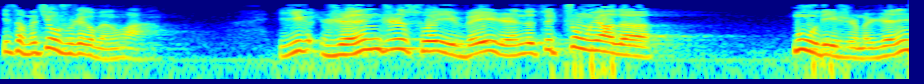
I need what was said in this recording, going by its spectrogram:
你怎么救赎这个文化？一个人之所以为人的最重要的目的是什么？人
